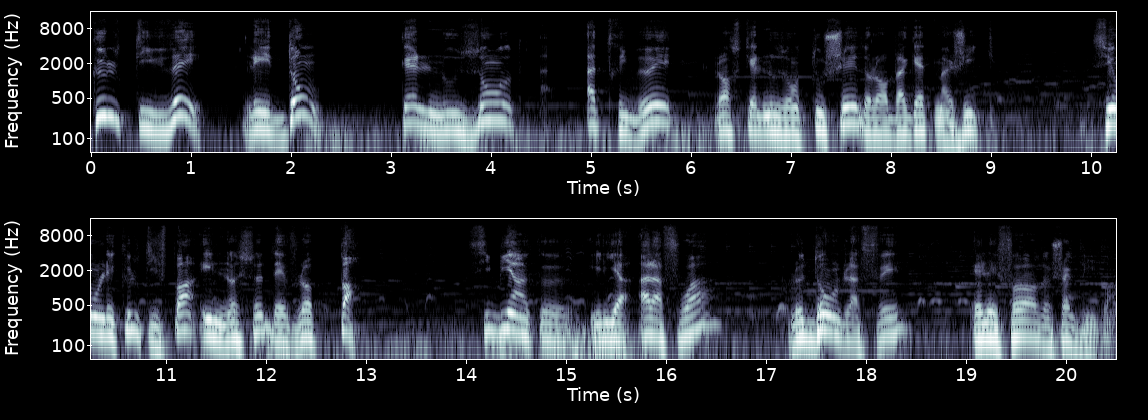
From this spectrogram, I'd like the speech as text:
cultiver les dons qu'elles nous ont attribués lorsqu'elles nous ont touchés de leur baguette magique. Si on ne les cultive pas, ils ne se développent pas. Si bien qu'il y a à la fois le don de la fée et l'effort de chaque vivant.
